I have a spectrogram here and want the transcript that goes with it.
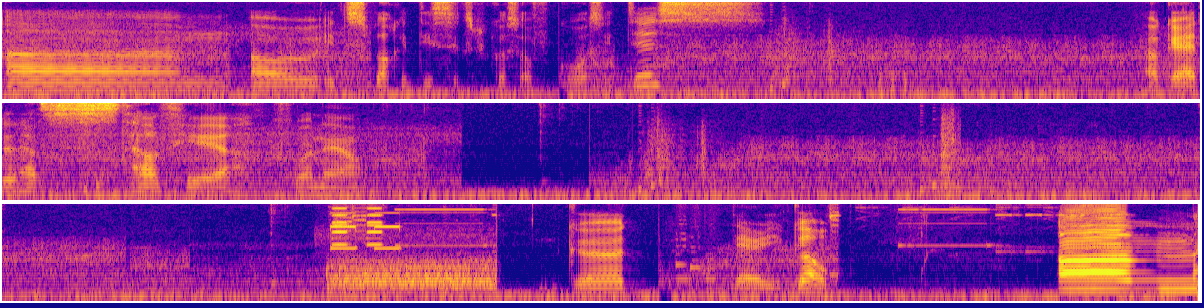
Um, oh, it's blocking D6 because of course it is. Okay, I don't have stealth here for now. Good. There you go. Um,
